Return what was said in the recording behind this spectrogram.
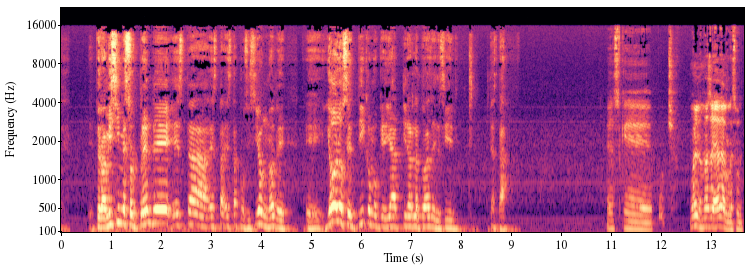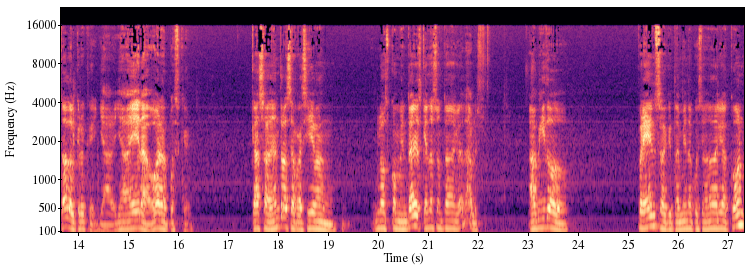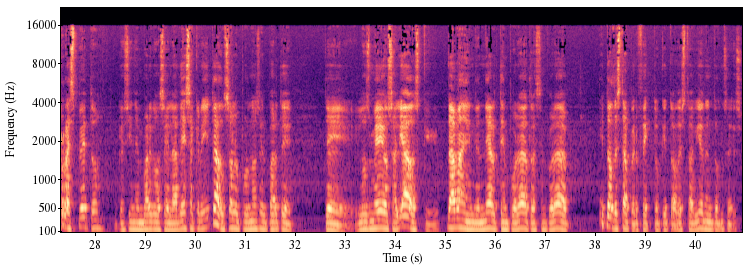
Pero a mí sí me sorprende esta, esta, esta posición, ¿no? De, eh, yo lo sentí como que ya tirar la toalla y decir, ya está. Es que, bueno, más allá del resultado, creo que ya, ya era hora pues que casa adentro se reciban los comentarios que no son tan agradables. Ha habido prensa que también ha cuestionado a la liga con respeto, que sin embargo se la ha desacreditado solo por no ser parte de los medios aliados que daban a entender temporada tras temporada que todo está perfecto, que todo está bien, entonces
